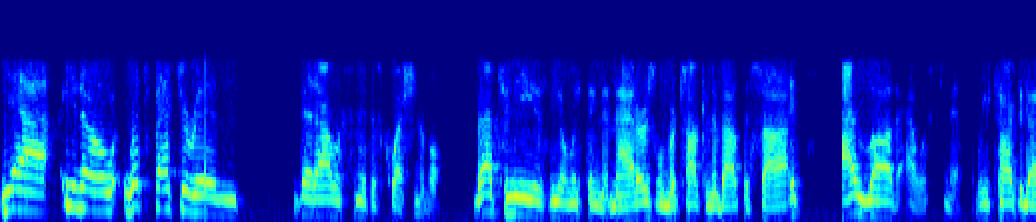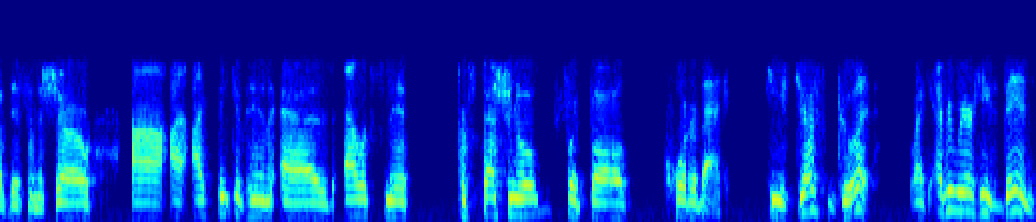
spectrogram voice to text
Yeah, you know, let's factor in that Alex Smith is questionable. That to me is the only thing that matters when we're talking about the side. I love Alex Smith. We've talked about this on the show. Uh, I, I think of him as Alex Smith, professional football quarterback. He's just good. Like everywhere he's been,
